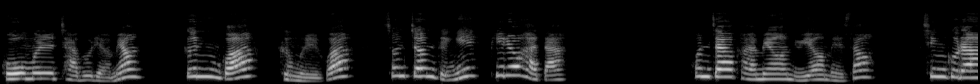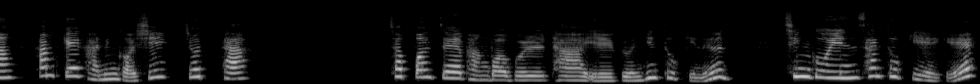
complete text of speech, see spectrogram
곰을 잡으려면 끈과 그물과 손전 등이 필요하다. 혼자 가면 위험해서 친구랑 함께 가는 것이 좋다. 첫 번째 방법을 다 읽은 흰토끼는 친구인 산토끼에게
